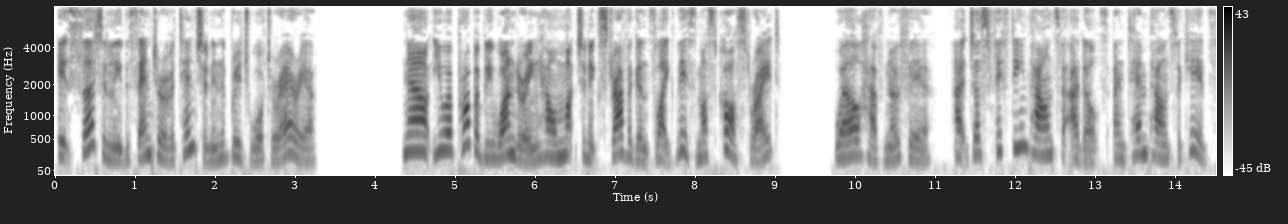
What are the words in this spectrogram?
It's certainly the center of attention in the Bridgewater area. Now, you are probably wondering how much an extravagance like this must cost, right? Well, have no fear. At just £15 for adults and £10 for kids,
